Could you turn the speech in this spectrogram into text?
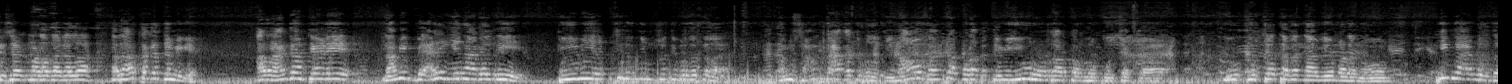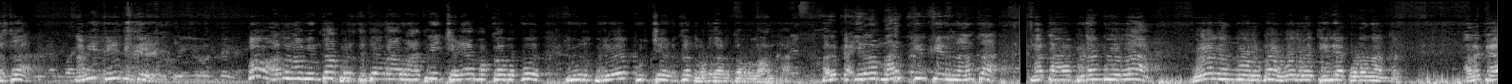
ಡಿಸೈಡ್ ಮಾಡೋದಾಗಲ್ಲ, ಅದು ಅರ್ಥ ನಿಮಗೆ. ಹಂಗಂತ ಹೇಳಿ ನಮಗ್ ಬೇರೆ ಏನಾಗಲ್ರಿ ಟಿವಿ ಹೆಚ್ಚಿನ ನಿಮ್ ಸುದ್ದಿ ಬರ್ತಲ್ಲ ನಮ್ಗೆ ಶಾಂತ ಆಗತ್ತೆ ನಾವು ಗಂಟೆ ಕೊಡಕತ್ತೀವಿ, ಇವ್ರು ಹೊಡೆದಾಡ್ತಾರಲ್ಲ ಕುರ್ಚಕ್ಕ. ಇವ್ರು ಕುರ್ಚ ತಗೊಂಡ್ ನಾವೇನ್ ಮಾಡೋಣ ಹಿಂಗ ಆಗ್ಬಿಡುತ್ತಷ್ಟ ನಮಗೆ ತಿಳಿದೈತಿ ಹ್ಞೂ, ಅದು ನಮ್ ಇಂಥ ಪರಿಸ್ಥಿತಿ ನಾವು ರಾತ್ರಿ ಚಳಿ ಮಕ್ಕೋಬೇಕು, ಇವ್ರು ಬರೇ ಕುರ್ಚಿ ಹಿಡ್ಕೊಂಡು ಹೊಡೆದಾಡ್ತಾರಲ್ಲ ಅಂತ. ಅದಕ್ಕೆ ಇದನ್ನ ಮರ್ತಿರ್ತೀರಲ್ಲ ಅಂತ. ಮತ್ತ ಅವ ಬಿಡಂಗೂ ಇಲ್ಲ ಹೋಗಿ ನೂರು ರೂಪಾಯಿ ಹೋದ್ರ ಇಲ್ಲೇ ಕೊಡೋಣ ಅಂತ. ಅದಕ್ಕೆ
